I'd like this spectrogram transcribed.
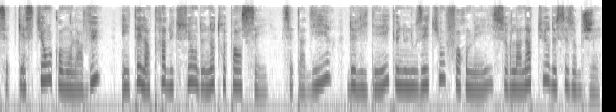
Cette question, comme on l'a vu, était la traduction de notre pensée, c'est-à-dire de l'idée que nous nous étions formés sur la nature de ces objets.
